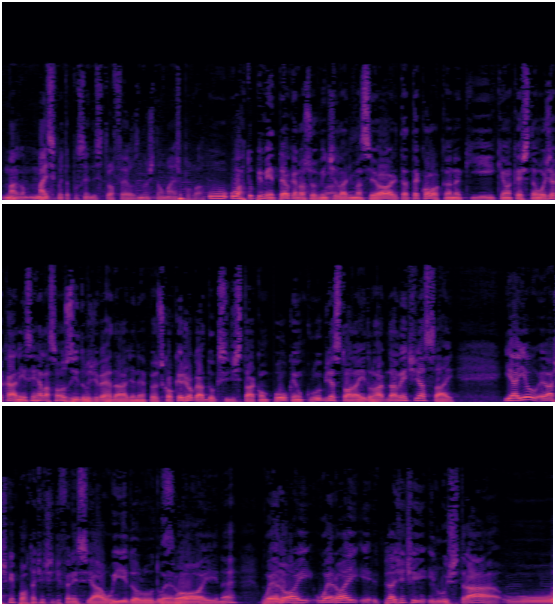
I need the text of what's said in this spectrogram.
Ma- Mais de 50% desses troféus não estão mais por lá. O, o Arthur Pimentel, que é nosso ouvinte lá de Maceió, ele está até colocando aqui que é uma questão hoje a carência em relação aos ídolos de verdade, né? Pois qualquer jogador que se destaca um pouco em um clube já se torna ídolo rapidamente e já sai. E aí eu, eu acho que é importante a gente diferenciar o ídolo do herói, né? O herói, o herói, eh, pra gente ilustrar, o,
